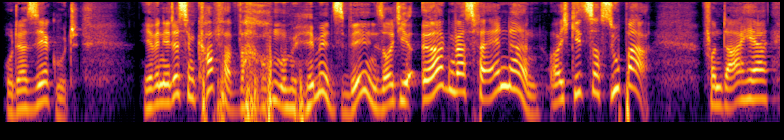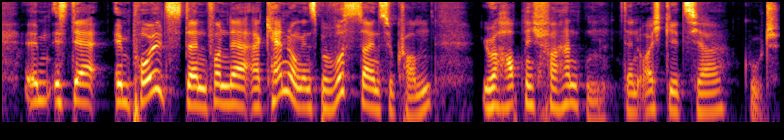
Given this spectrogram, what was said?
oder sehr gut. Ja, wenn ihr das im Kopf habt, warum um Himmels Willen sollt ihr irgendwas verändern? Euch geht's doch super. Von daher ähm, ist der Impuls, dann von der Erkennung ins Bewusstsein zu kommen, überhaupt nicht vorhanden. Denn euch geht's ja gut.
